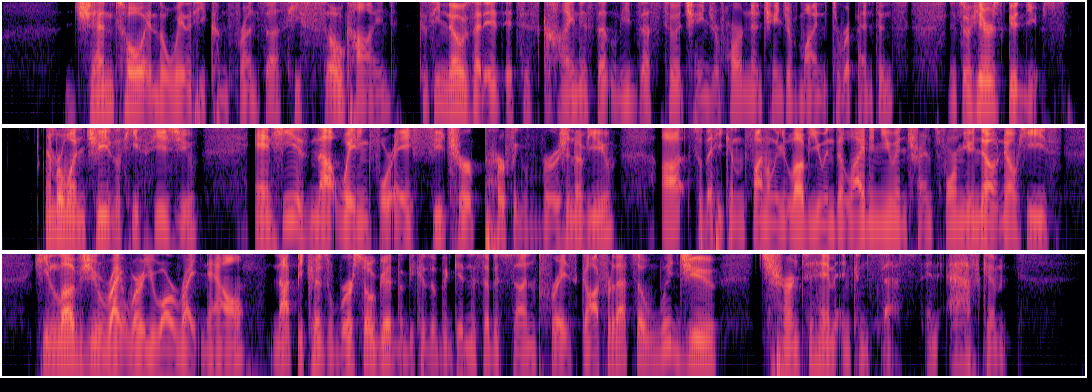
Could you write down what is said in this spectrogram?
gentle in the way that He confronts us. He's so kind because He knows that it, it's His kindness that leads us to a change of heart and a change of mind to repentance. And so here's good news. Number one, Jesus, He sees you, and He is not waiting for a future perfect version of you uh, so that he can finally love you and delight in you and transform you. No, no, he's he loves you right where you are right now, not because we're so good, but because of the goodness of his son. Praise God for that. So would you turn to him and confess and ask him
